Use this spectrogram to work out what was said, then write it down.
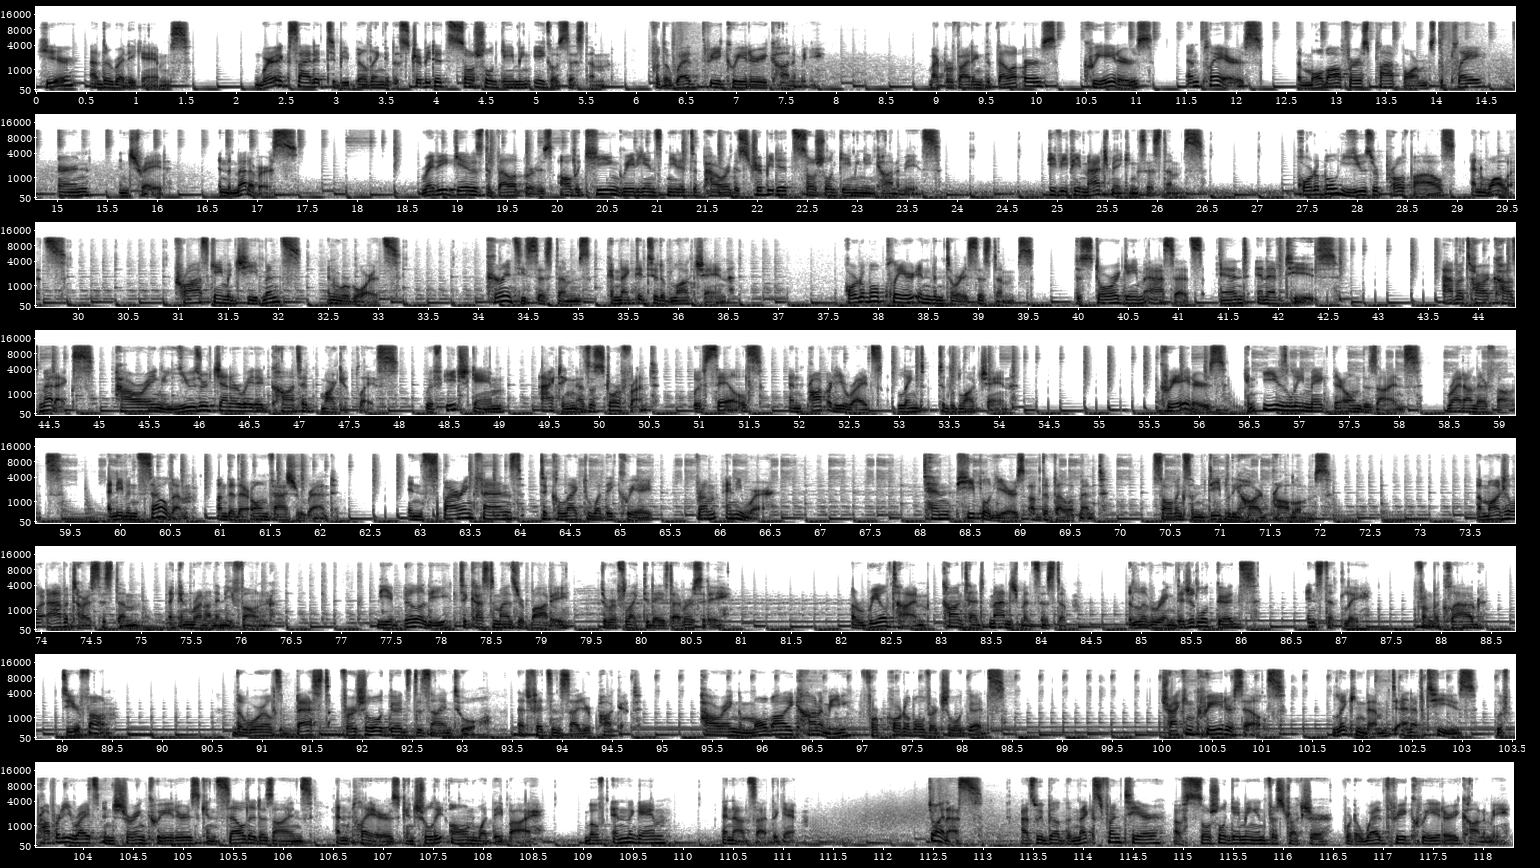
here at the Ready Games. We're excited to be building a distributed social gaming ecosystem for the Web3 creator economy by providing developers, creators, and players the mobile-first platforms to play, earn, and trade in the metaverse. Ready gives developers all the key ingredients needed to power distributed social gaming economies. PvP matchmaking systems, portable user profiles and wallets, cross-game achievements and rewards, currency systems connected to the blockchain, portable player inventory systems to store game assets and NFTs, avatar cosmetics powering a user-generated content marketplace, with each game acting as a storefront, with sales and property rights linked to the blockchain. Creators can easily make their own designs right on their phones, and even sell them under their own fashion brand, inspiring fans to collect what they create from anywhere. 10 people years of development, solving some deeply hard problems. A modular avatar system that can run on any phone the ability to customize your body to reflect today's diversity. A real-time content management system, delivering digital goods instantly from the cloud to your phone. The world's best virtual goods design tool that fits inside your pocket, powering a mobile economy for portable virtual goods. Tracking creator sales, linking them to NFTs, with property rights ensuring creators can sell their designs and players can truly own what they buy, both in the game and outside the game. Join us as we build the next frontier of social gaming infrastructure for the Web3 creator economy.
